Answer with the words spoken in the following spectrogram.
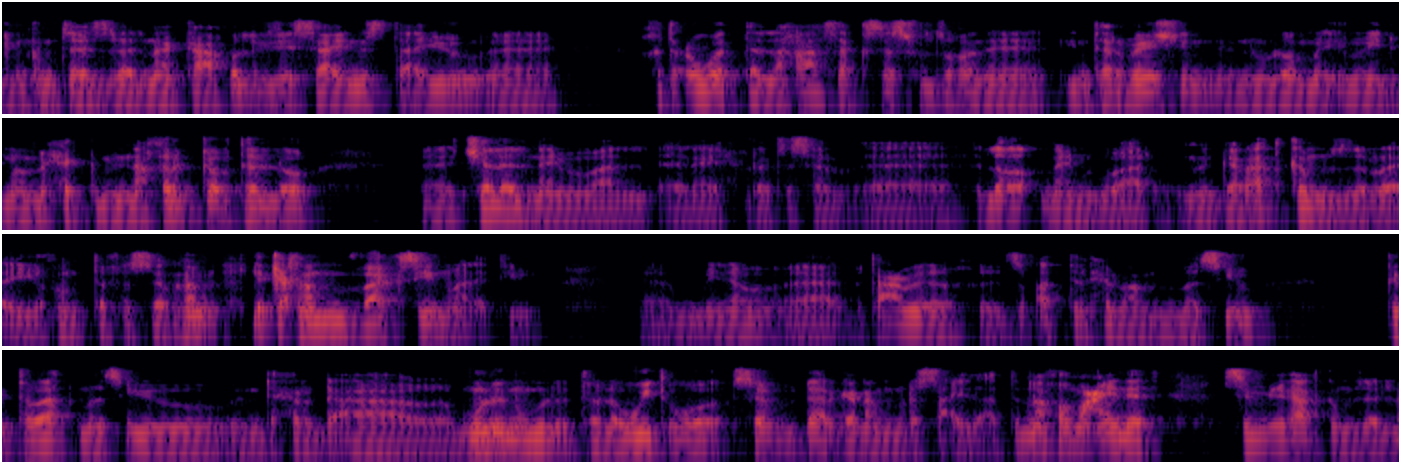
ግን ከምተዝበልና ከዓ ኩሉ ግዜ ሳይንስ እንታይ እዩ ክትዕወት ተለኻ ሳክሰስፉል ዝኾነ ኢንተርቨንሽን ንብሎ ወይ ድማ ሕክምና ክርከብ ተሎ ቸለል ናይ ምባል ናይ ሕብረተሰብ ልቕቕ ናይ ምግባር ነገራት ከም ዝረአ እዩ ከም ተፈሰነ ልክዕ ከም ቫክሲን ማለት እዩ ብጣዕሚ ዝቐትል ሕማም መፅዩ ክትባት መፅኡ እንድሕር ደኣ ሙሉእ ንሙሉእ ተለዊጥዎ እቲ ሰብ ዳርጋ ናብ ምርሳዕ እዩ ዝኣቱ እና ከምኡ ዓይነት ስምዒታት ከም ዘሎ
